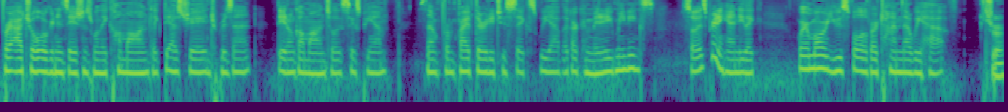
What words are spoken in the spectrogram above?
for actual organizations, when they come on, like the SJ to present, they don't come on until like 6 p.m. So then from 5.30 to 6, we have like our committee meetings. So it's pretty handy. Like we're more useful of our time that we have. Sure.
